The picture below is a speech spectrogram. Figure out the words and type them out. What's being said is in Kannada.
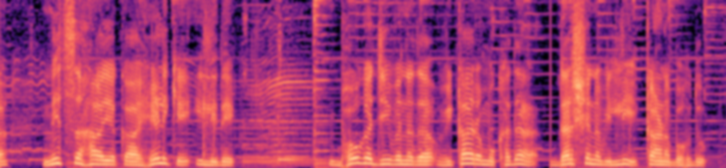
ನಿಸ್ಸಹಾಯಕ ಹೇಳಿಕೆ ಇಲ್ಲಿದೆ. ಭೋಗ ಜೀವನದ ವಿಕಾರ ಮುಖದ ದರ್ಶನವಿಲ್ಲಿ ಕಾಣಬಹುದು.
